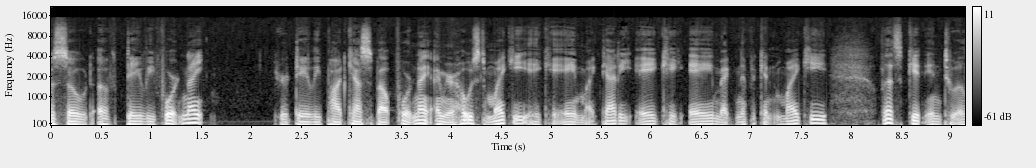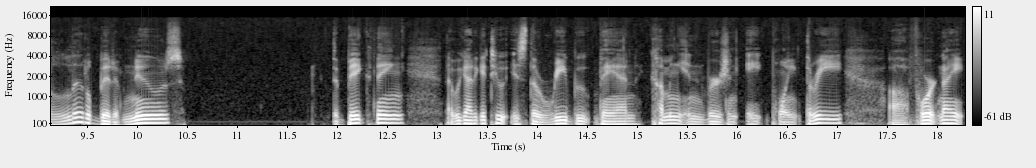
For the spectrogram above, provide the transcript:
episode of Daily Fortnite, your daily podcast about Fortnite. I'm your host, Mikey, aka Mike Daddy, aka Magnificent Mikey. Let's get into a little bit of news. The big thing that we got to get to is the reboot van coming in version 8.3. Uh, Fortnite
